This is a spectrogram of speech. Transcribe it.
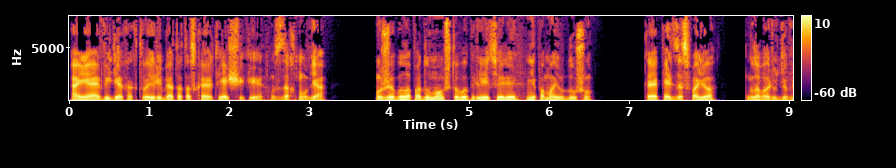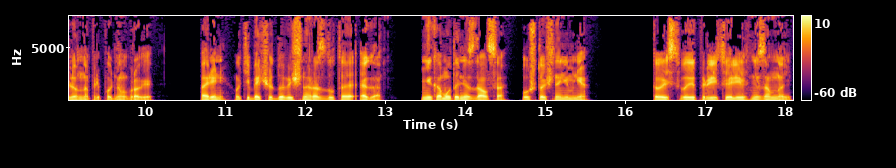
А я, видя, как твои ребята таскают ящики, вздохнул я. Уже было подумал, что вы прилетели не по мою душу. Ты опять за свое? Главарь удивленно приподнял брови. Парень, у тебя чудовищно раздутое эго. Никому ты не сдался, уж точно не мне. То есть вы прилетели не за мной?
